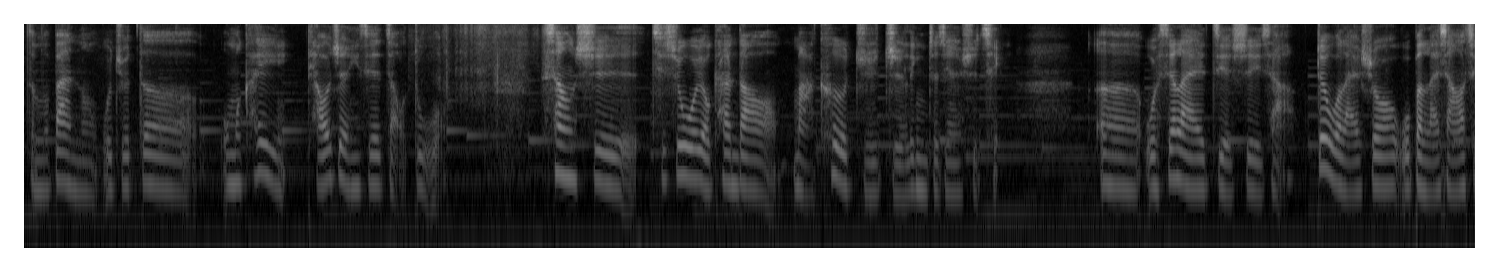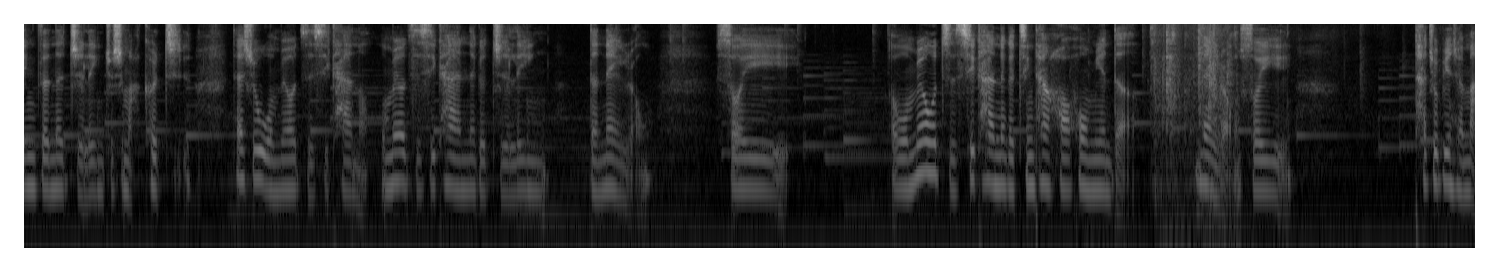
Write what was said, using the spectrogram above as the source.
怎么办呢？我觉得我们可以调整一些角度。像是，其实我有看到马克指指令这件事情。呃，我先来解释一下。对我来说，我本来想要新增的指令就是马克值，但是我没有仔细看哦，我没有仔细看那个指令的内容，所以呃，我没有仔细看那个惊叹号后面的内容，所以它就变成马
